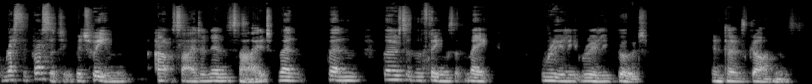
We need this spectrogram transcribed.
reciprocity between outside and inside, then then those are the things that make really really good enclosed gardens.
